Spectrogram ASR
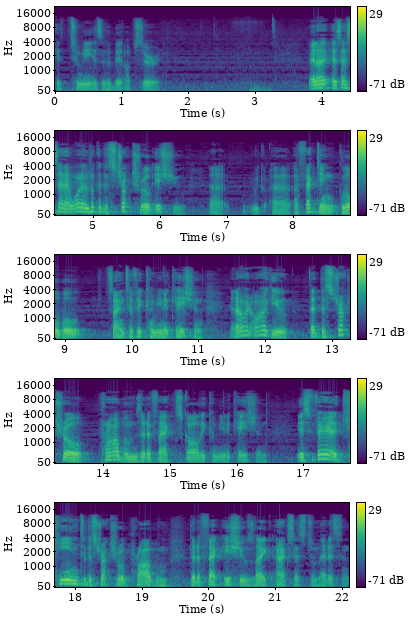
it, to me is a bit absurd. And I, as I said, I want to look at the structural issue uh, uh, affecting global scientific communication. And I would argue that the structural problems that affect scholarly communication is very akin to the structural problem that affect issues like access to medicine.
